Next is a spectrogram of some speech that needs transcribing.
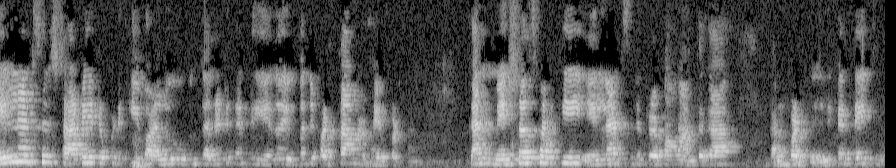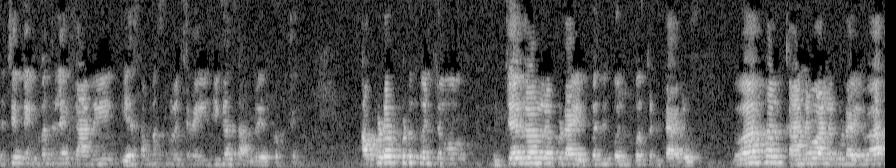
ఏలినాడ్స్ స్టార్ట్ అయ్యేటప్పటికి వాళ్ళు అన్నిటికంటే ఏదో ఇబ్బంది పడతామని భయపడతాం. కానీ మేషాస్ వాళ్ళకి ఏలినాడ్స్ ప్రభావం అంతగా కనపడుతుంది ఎందుకంటే చిన్న చిన్న ఇబ్బందులే కానీ ఏ సమస్యలు వచ్చినా ఈజీగా సాల్వ్ అయిపోతాయి. అప్పుడప్పుడు కొంచెం ఉద్యోగాల్లో కూడా ఇబ్బంది కోల్పోతుంటారు. వివాహాలు కాని వాళ్ళు కూడా వివాహ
